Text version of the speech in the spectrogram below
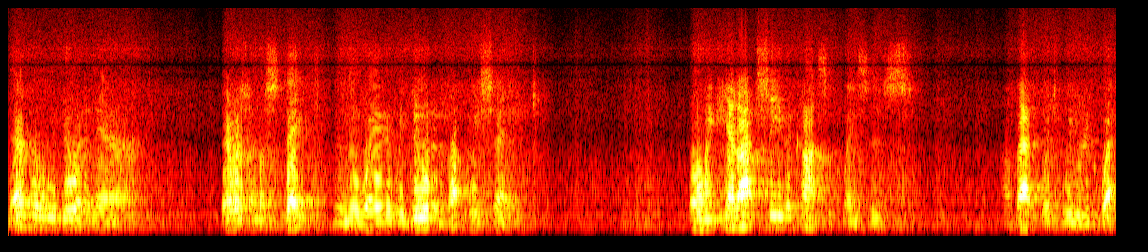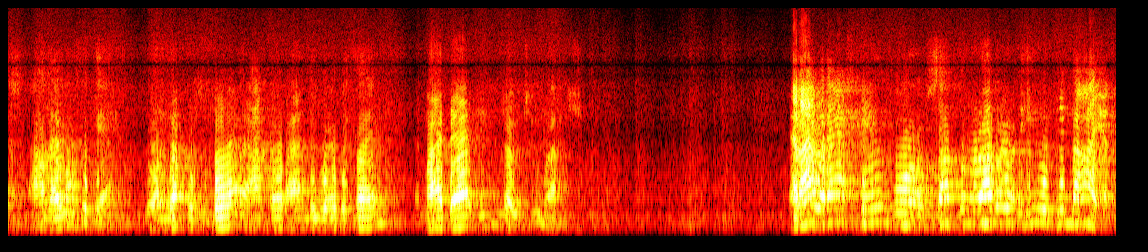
Therefore, we do it in error. There is a mistake in the way that we do it and what we say. For we cannot see the consequences of that which we request. I'll never forget. Growing up as a boy, I thought I knew everything, and my dad didn't know too much. And I would ask him for something or other, and he would deny it.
